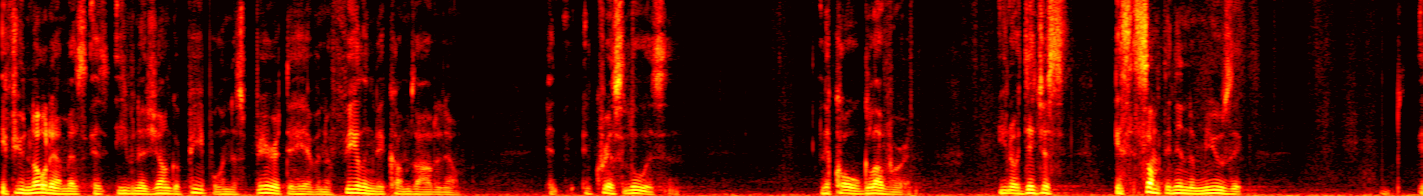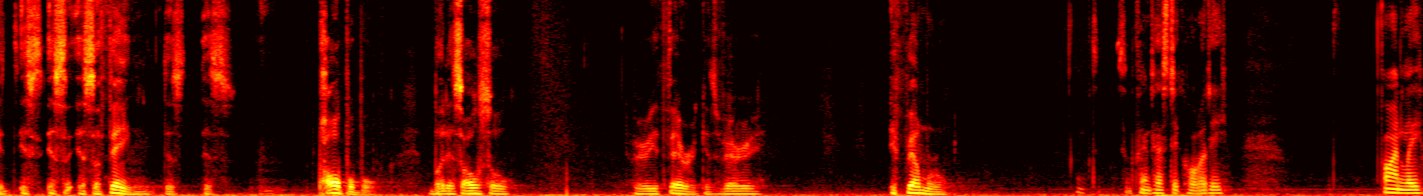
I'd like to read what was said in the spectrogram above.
if you know them as, as even as younger people and the spirit they have and the feeling that comes out of them, and, and Chris Lewis and Nicole Glover, and, you know, they just, it's something in the music. It, it's, it's, a, it's a thing, that's, this palpable, but it's also very etheric, it's very ephemeral. It's a fantastic quality. Finally,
